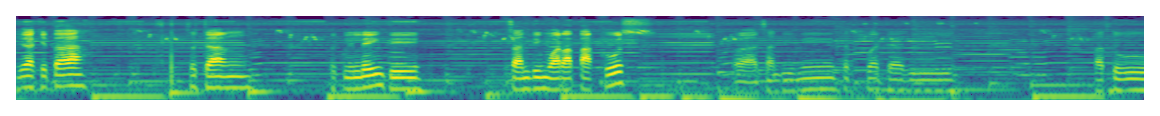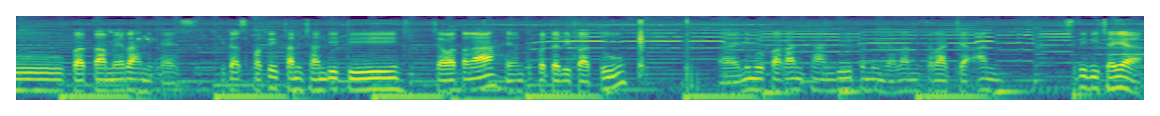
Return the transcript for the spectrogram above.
Ya kita sedang berkeliling di Candi Muara Takus. Wah, candi ini terbuat dari batu bata merah nih guys. Tidak seperti candi-candi di Jawa Tengah yang terbuat dari batu. Nah, ini merupakan candi peninggalan kerajaan Sriwijaya.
